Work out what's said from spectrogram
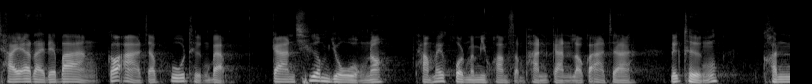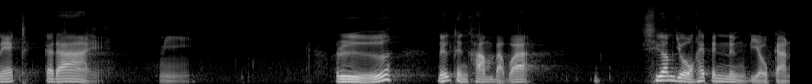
ใช้อะไรได้บ้าง ก็อาจจะพูดถึงแบบการเชื่อมโยงเนาะทำให้คนมันมีความสัมพันธ์กัน เราก็อาจจะนึกถึง connect ก็ได้นี่หรือนึกถึงคำแบบว่าเชื่อมโยงให้เป็นหนึ่งเดียวกัน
